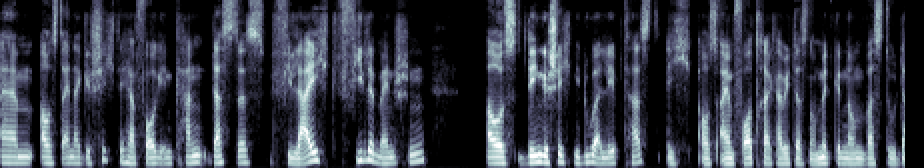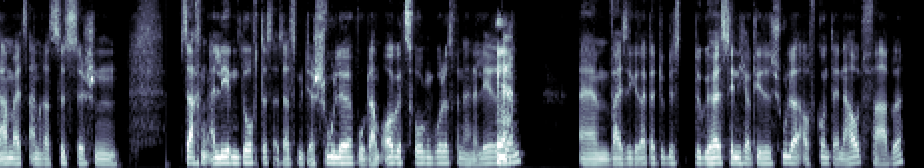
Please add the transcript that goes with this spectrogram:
ähm, aus deiner Geschichte hervorgehen kann, dass das vielleicht viele Menschen aus den Geschichten, die du erlebt hast, ich aus einem Vortrag habe ich das noch mitgenommen, was du damals an rassistischen Sachen erleben durftest, also das mit der Schule, wo du am Ohr gezogen wurdest von deiner Lehrerin, ja. ähm, weil sie gesagt hat, du bist, du gehörst hier nicht auf diese Schule aufgrund deiner Hautfarbe.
